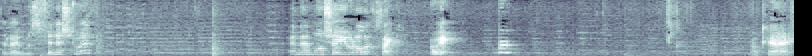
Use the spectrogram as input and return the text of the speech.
that I was finished with. And then we'll show you what it looks like. Okay. Okay.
